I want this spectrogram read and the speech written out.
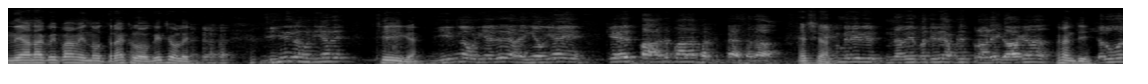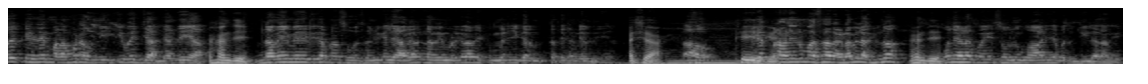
ਨਿਆਣਾ ਕੋਈ ਭਾਵੇਂ ਨੋਤਰਾ ਖਲੋ ਕੇ ਚੋਲੇ। ਜੀ ਨਹੀਂ ਲਾਉਂਦੀਆਂ ਤੇ? ਠੀਕ ਹੈ। ਜੀ ਨਹੀਂ ਲਾਉਂਦੀਆਂ ਤੇ ਆਈਆਂ ਹੋਈਆਂ ਇਹ ਕਿਸੇ ਪਾਦ ਪਾਦਾ ਫ਼ਰਕ ਪੈ ਸਕਦਾ। ਅੱਛਾ। ਇੱਕ ਮੇਰੇ ਨਵੇਂ ਜਿਹੜੇ ਆਪਣੇ ਪੁਰਾਣੇ ਗਾਹਕ ਆ ਨਾ ਹਾਂਜੀ। ਚਲੋ ਉਹਦੇ ਕਿਸੇ ਦੇ ਮਾੜਾ ਮੋਟਾ ਉਨੀਕੀ ਵਿੱਚ ਜਰ ਜਾਂਦੇ ਆ। ਹਾਂਜੀ। ਨਵੇਂ ਮੇਰੇ ਵੀ ਆਪਣਾ ਸੋਚ ਸਮਝ ਕੇ ਲਿਆ ਕਰ ਨਵੇਂ ਮੁੜ ਕੇ ਨਾ ਇੱਕ ਮਿੰਟ ਚ ਗਰਮ ਤੱਤੇ ਠੰਡੇ ਹੁੰਦੇ ਆ। ਅੱਛਾ। ਆਹੋ। ਠੀਕ ਜਿਹੜੇ ਹੈ। ਪੁਰਾਣੇ ਨੂੰ ਮਾਸਾ ਰਗੜਾ ਵੀ ਲੱਗ ਜੂ ਨਾ ਹਾਂਜੀ। ਉਹਨੇ ਹਲਾ ਕੋਈ ਨੀ, ਸੋਨੂੰ ਕੋ ਆੜੀ ਜਾਂ ਦੂਜੀ ਲੈ ਲਾਂਗੇ।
